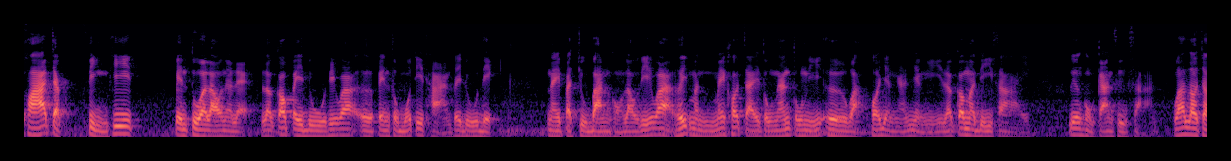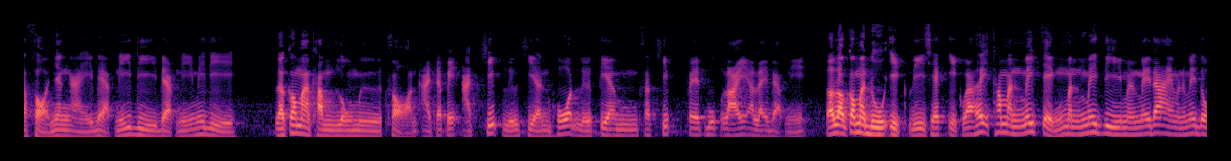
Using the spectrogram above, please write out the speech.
คว้าจากสิ่งที่เป็นตัวเราเนี่ยแหละ แล้วก็ไปดูที่ว่าเออเป็นสมมติฐานไปดูเด็กในปัจจุบันของเราที่ว่าเฮ้ยมันไม่เข้าใจตรงนั้นตรงนี้เออว่ะเพราะอย่างนั้นอย่างนี้แล้วก็มาดีไซน์เรื่องของการสื่อสาร ว่าเราจะสอนยังไงแบบนี้ดีแบบนี้ไม่ดี แล้วก็มาทำลงมือสอนอาจจะไปอัดคลิป หรือเขียนโพสต์หรือเตรียมสคริปต์ Facebook ไลฟ์อะไรแบบนี้ แล้วเราก็มาดูอีกรีเช็คอีกว่าเฮ้ยถ้ามันไม่เจ๋งมันไม่ดีมันไม่ได้มันไม่โด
